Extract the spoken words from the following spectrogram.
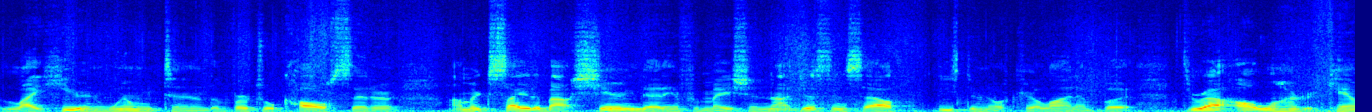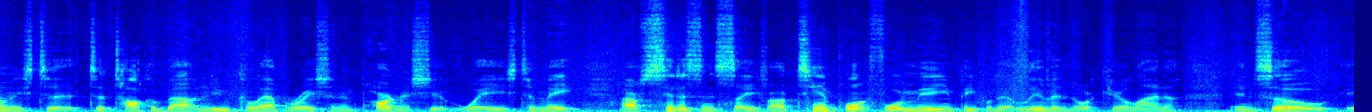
like here in Wilmington, the virtual call center. I'm excited about sharing that information, not just in southeastern North Carolina, but throughout all 100 counties to, to talk about new collaboration and partnership ways to make our citizens safe, our 10.4 million people that live in North Carolina and so eh,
